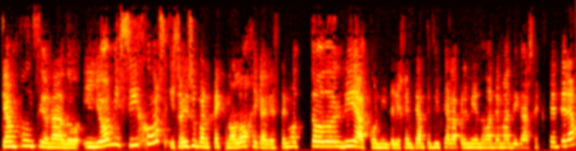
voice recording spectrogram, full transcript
que han funcionado. Y yo a mis hijos, y soy súper tecnológica, que les tengo todo el día con inteligencia artificial aprendiendo matemáticas, etcétera,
